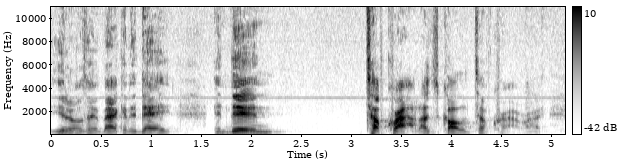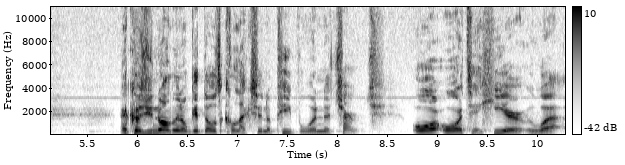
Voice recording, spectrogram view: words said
you know what I'm saying, back in the day. And then tough crowd. I just call it tough crowd, right? Because you normally don't get those collection of people in the church. Or, or to hear what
